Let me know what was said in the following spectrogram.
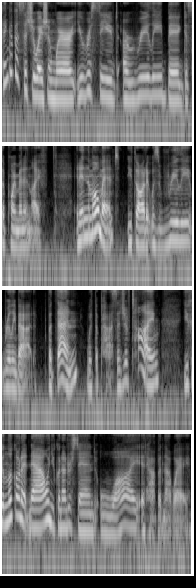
Think of a situation where you received a really big disappointment in life. And in the moment, you thought it was really, really bad. But then, with the passage of time, you can look on it now and you can understand why it happened that way.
